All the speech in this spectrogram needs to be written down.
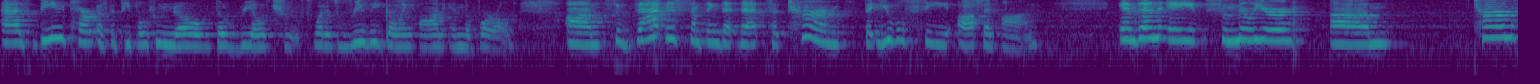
as being part of the people who know the real truth, what is really going on in the world. Um, so that is something that that's a term that you will see off and on. And then a familiar um, term,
